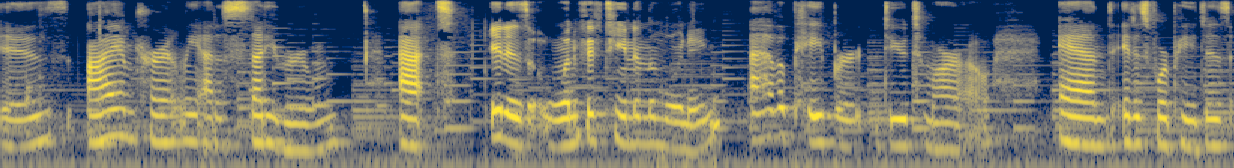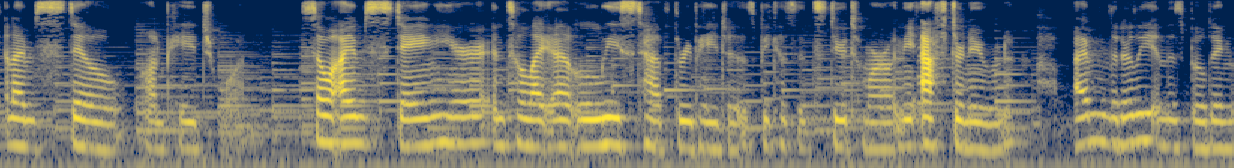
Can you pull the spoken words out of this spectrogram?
is. I am currently at a study room at it is 1:15 in the morning. I have a paper due tomorrow and it is 4 pages and I'm still on page 1. So I am staying here until I at least have three pages because it's due tomorrow in the afternoon. I'm literally in this building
